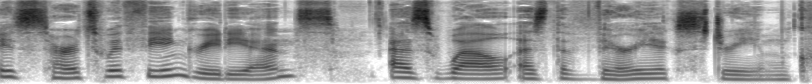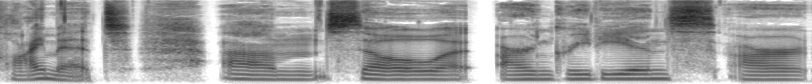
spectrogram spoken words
It starts with the ingredients as well as the very extreme climate. Um, so, our ingredients are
